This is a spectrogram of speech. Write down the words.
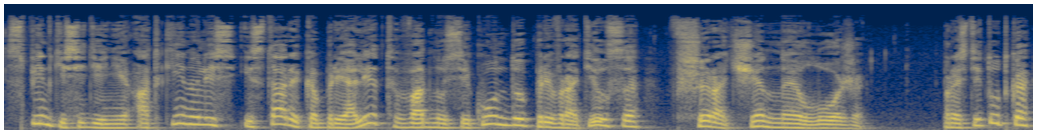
спинки сидений откинулись, и старый кабриолет в одну секунду превратился в широченное ложе. Проститутка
